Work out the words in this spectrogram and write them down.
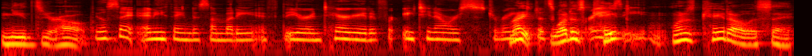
needs your help. You'll say anything to somebody if you're interrogated for 18 hours straight. Right. That's what does crazy. Kate what does Kate always say?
